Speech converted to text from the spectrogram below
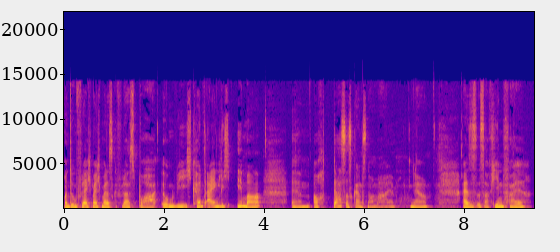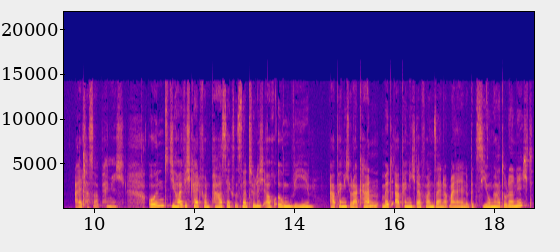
und du vielleicht manchmal das Gefühl hast, boah, irgendwie, ich könnte eigentlich immer, ähm, auch das ist ganz normal. Ja, also es ist auf jeden Fall altersabhängig. Und die Häufigkeit von Paarsex ist natürlich auch irgendwie abhängig oder kann mit abhängig davon sein, ob man eine Beziehung hat oder nicht.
